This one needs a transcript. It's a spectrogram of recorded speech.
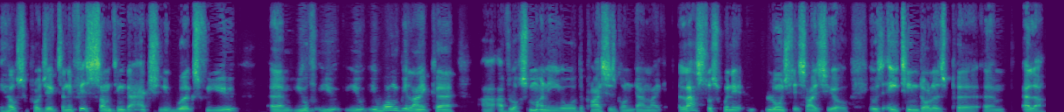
it helps the project and if it's something that actually works for you um, you you you it won't be like uh, I've lost money or the price has gone down. Like Elastos, when it launched its ICO, it was $18 per um, ELA.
